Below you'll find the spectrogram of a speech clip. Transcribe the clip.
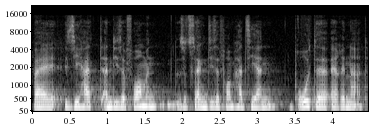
weil sie hat an diese Formen, sozusagen diese Form hat sie an Brote erinnert.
